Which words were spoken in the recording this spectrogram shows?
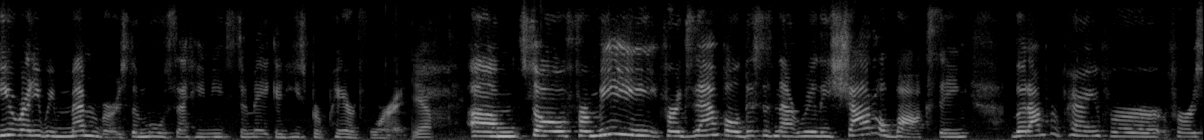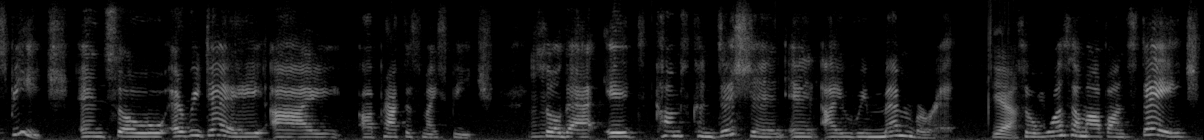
he already remembers the moves that he needs to make and he's prepared for it. yeah Um, so for me, for example, this is not really shadow boxing, but I'm preparing for for a speech, and so every day I uh, practice my speech Mhm. so that it comes conditioned and I remember it. yeah So once I'm up on stage,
